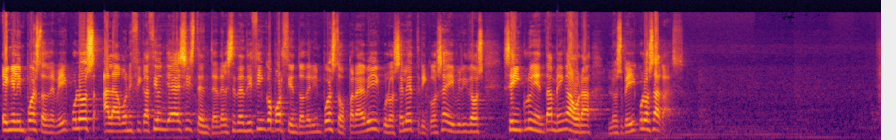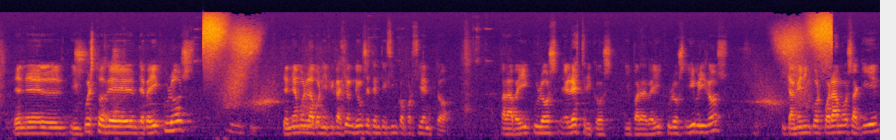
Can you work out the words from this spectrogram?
En el impuesto de vehículos, a la bonificación ya existente del 75% del impuesto para vehículos eléctricos e híbridos, se incluyen también ahora los vehículos a gas. En el impuesto de, vehículos teníamos la bonificación de un 75% para vehículos eléctricos y para vehículos híbridos y también incorporamos aquí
